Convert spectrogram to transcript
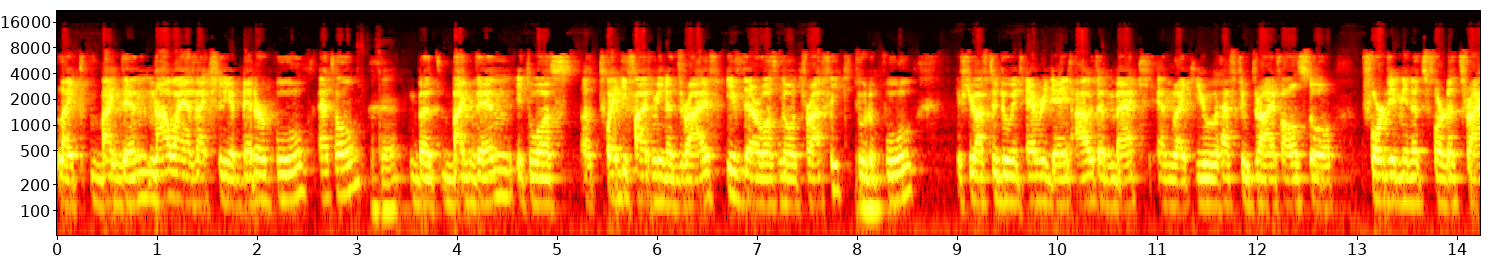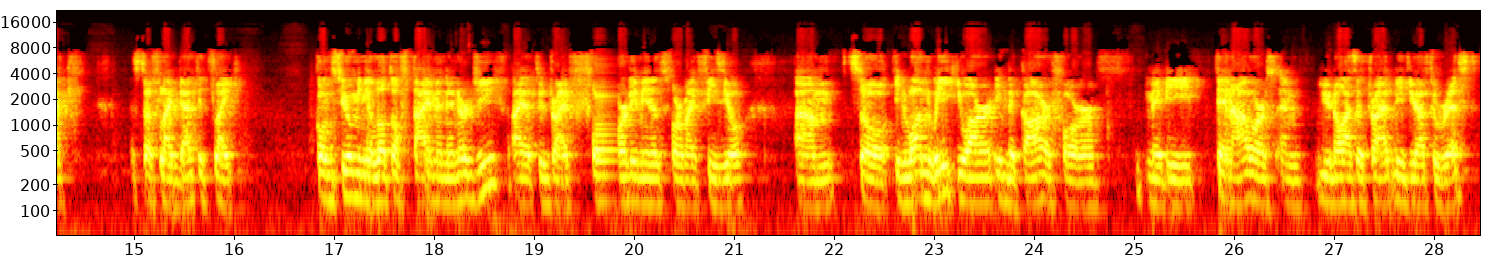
Like back then now i have actually a better pool at home. Okay. but back then it was a 25 minute drive if there was no traffic to the pool. If you have to do it every day out and back and like you have to drive also 40 minutes for the track and stuff like that it's like consuming a lot of time and energy i had to drive 40 minutes for my physio um, so in one week you are in the car for maybe 10 hours and you know as a triathlete you have to rest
